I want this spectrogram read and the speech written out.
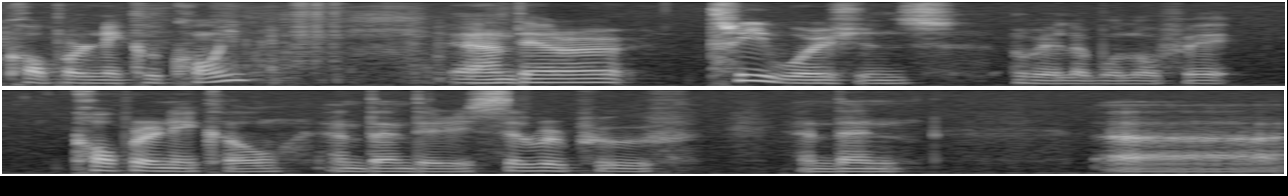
copper nickel coin. And there are three versions available of it. Copper nickel and then there is silver proof and then uh,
